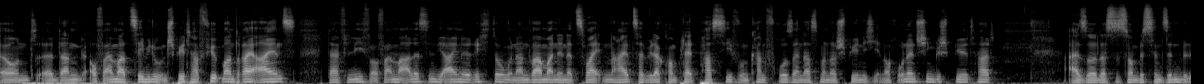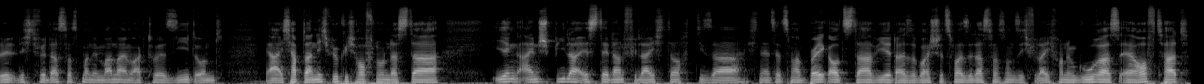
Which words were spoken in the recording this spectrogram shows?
und äh, dann auf einmal zehn Minuten später führt man 3-1. Da lief auf einmal alles in die eine Richtung und dann war man in der zweiten Halbzeit wieder komplett passiv und kann froh sein, dass man das Spiel nicht noch unentschieden gespielt hat. Also das ist so ein bisschen sinnbildlich für das, was man in Mannheim aktuell sieht. Und ja, ich habe da nicht wirklich Hoffnung, dass da irgendein Spieler ist, der dann vielleicht doch dieser, ich nenne es jetzt mal Breakout-Star wird. Also beispielsweise das, was man sich vielleicht von dem Guras erhofft hat.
